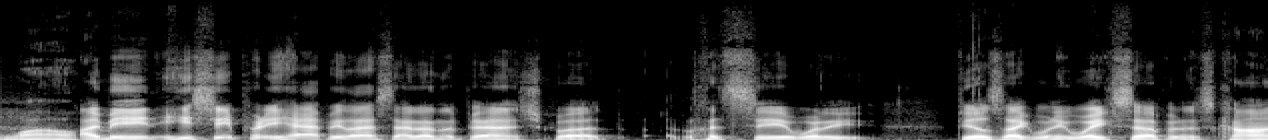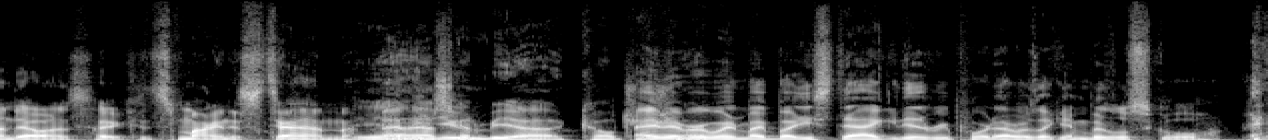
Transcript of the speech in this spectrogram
Wow. I mean, he seemed pretty happy last night on the bench, but let's see what he feels like when he wakes up in his condo and it's like it's minus 10. Yeah, mean, that's you- going to be a culture. I remember shock. when my buddy Staggy did a report. I was like in middle school, and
